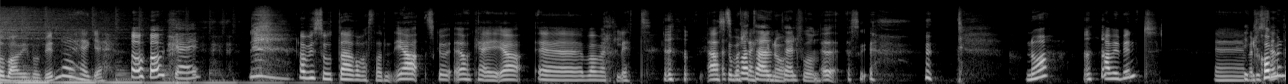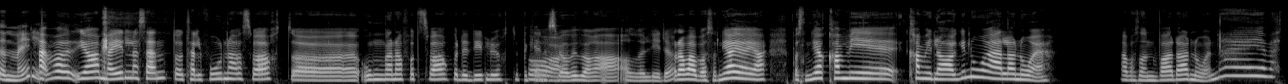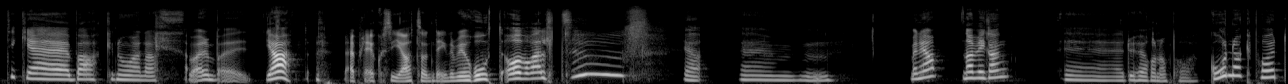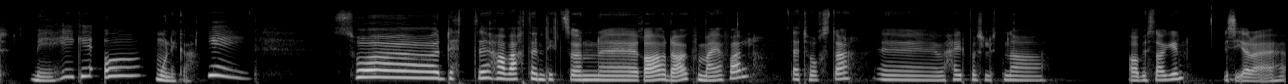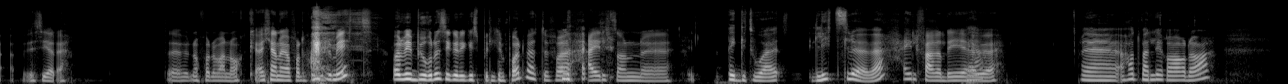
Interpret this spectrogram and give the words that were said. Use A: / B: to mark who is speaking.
A: tror bare vi må begynne, Hege.
B: OK.
A: Har vi sittet her og vært sånn Ja, skal vi OK, ja, eh, bare vent litt. Jeg skal,
B: skal
A: bare sjekke nå.
B: Telefon.
A: Eh, jeg skal... Nå har vi begynt. Eh,
B: Ikke
A: velkommen.
B: sendt en mail?
A: Her Ja, mailen er sendt, og telefonen har svart, og ungene har fått svar på det de lurte på.
B: Ok, Nå slår vi bare av alle lyder.
A: Og da var det bare sånn, ja, ja, ja. Bare sånn, ja, kan vi, kan vi lage noe eller noe? Jeg bare sånn, hva da noe? Nei, jeg vet ikke, bake noe eller jeg bare, bare, Ja! Jeg pleier jo ikke å si ja til sånne ting. Det blir rot overalt.
B: Ja.
A: Um, men ja, nå er vi i gang. Uh, du hører nå på God nok pod,
B: Med Hege og
A: Monica.
B: Yay.
A: Så dette har vært en litt sånn uh, rar dag for meg iallfall. Det er torsdag, uh, helt på slutten av arbeidsdagen. Vi sier det. Vi sier det. Det nå får det være nok. Jeg kjenner iallfall hodet mitt. Og vi burde sikkert ikke spilt inn pod, vet du, for jeg er helt sånn uh,
B: Begge to er litt sløve.
A: helt ferdig i
B: Ja.
A: hodet. Eh, jeg har hatt veldig rar dag.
